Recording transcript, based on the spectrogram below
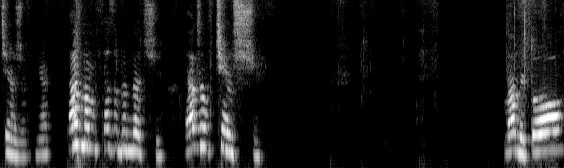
ciężar, nie? Teraz mam, teraz zrobimy lepszy, a jak zrobić cięższy? Mamy to.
